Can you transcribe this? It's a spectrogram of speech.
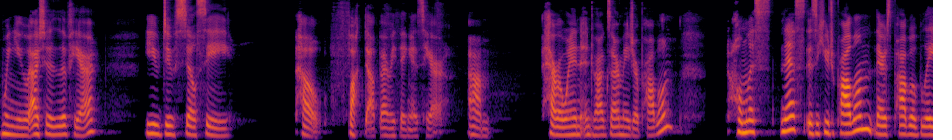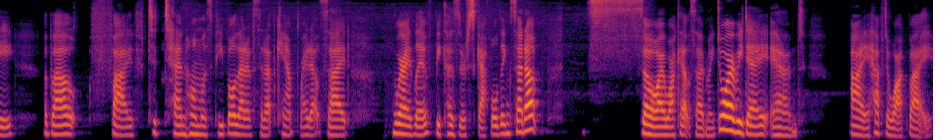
when you actually live here, you do still see how fucked up everything is here. Um heroin and drugs are a major problem homelessness is a huge problem. There's probably about five to 10 homeless people that have set up camp right outside where I live because there's scaffolding set up. So I walk outside my door every day and I have to walk by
